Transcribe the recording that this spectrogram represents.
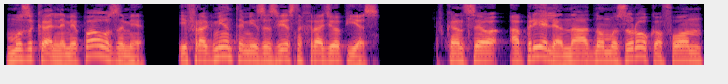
музыкальными паузами и фрагментами из известных радиопьес. В конце апреля на одном из уроков он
